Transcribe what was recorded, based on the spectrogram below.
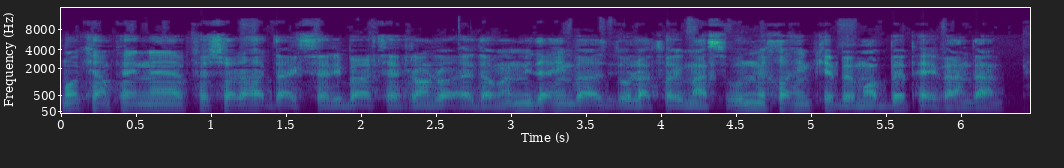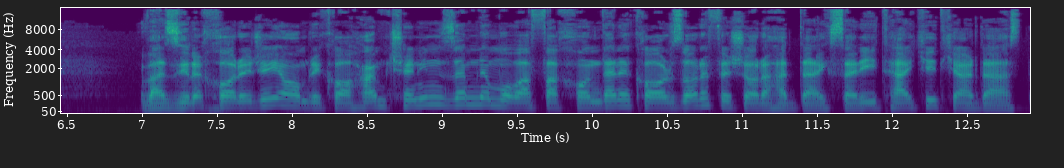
ما کمپین فشار حداکثری بر تهران را ادامه می دهیم و از دولت های مسئول می خواهیم که به ما بپیوندند. وزیر خارجه آمریکا همچنین ضمن موفق خواندن کارزار فشار حداکثری تاکید کرده است.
